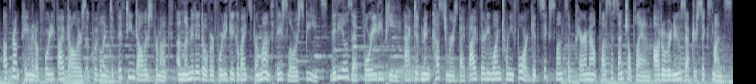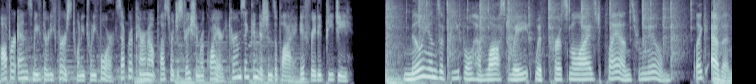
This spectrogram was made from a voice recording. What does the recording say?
Upfront payment of $45 equivalent to $15 per month. Unlimited over 40 gigabytes per month. Face lower speeds. Videos at 480p. Active Mint customers by 531.24 get six months of Paramount Plus Essential Plan. Auto renews after six months. Offer ends May 31st, 2024. Separate Paramount Plus registration required. Terms and conditions apply if rated PG. Millions of people have lost weight with personalized plans from Noom. Like Evan,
